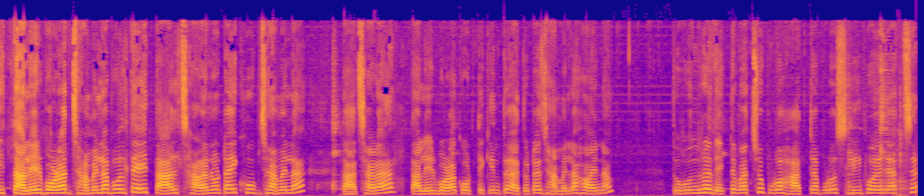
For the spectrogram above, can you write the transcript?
এই তালের বড়ার ঝামেলা বলতে এই তাল ছাড়ানোটাই খুব ঝামেলা। তাছাড়া তালের বড়া করতে কিন্তু এতটা ঝামেলা হয় না। তো বন্ধুরা, দেখতে পাচ্ছ পুরো হাতটা পুরো স্লিপ হয়ে যাচ্ছে।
